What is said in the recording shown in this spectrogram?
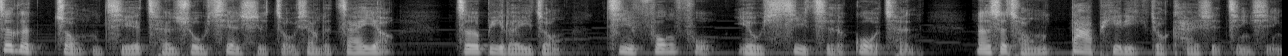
这个总结陈述现实走向的摘要，遮蔽了一种既丰富又细致的过程。那是从大霹雳就开始进行，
